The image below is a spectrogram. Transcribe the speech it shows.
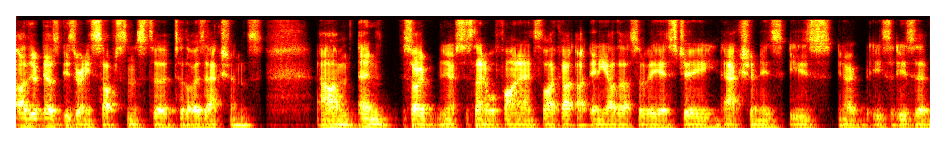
Are there, is, is there any substance to to those actions? Um, and so, you know, sustainable finance, like uh, any other sort of ESG action, is is you know is is a,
